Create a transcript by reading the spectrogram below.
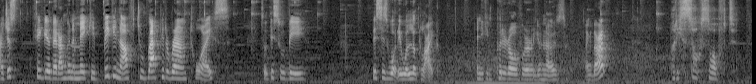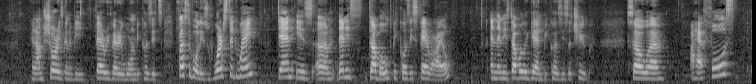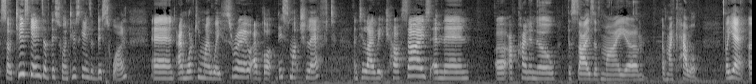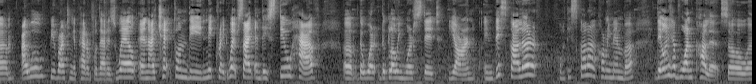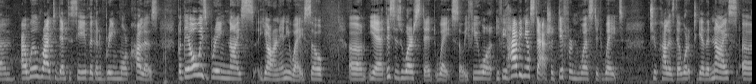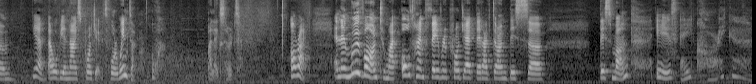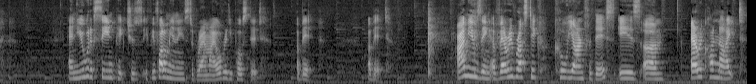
I just figure that I'm gonna make it big enough to wrap it around twice. So this will be this is what it will look like. And you can put it over your nose like that. But it's so soft. And I'm sure it's gonna be very very warm because it's first of all it's worsted weight then is um, then is doubled because it's Fair Isle and then it's double again because it's a tube. So um, I have four so two skeins of this one two skeins of this one and I'm working my way through. I've got this much left until I reach half size and then uh, I kind of know the size of my um, of my cowl. But yeah um, I will be writing a pattern for that as well and I checked on the KnitCrate website and they still have um, the the glowing worsted yarn in this color or this color? I can't remember. They only have one color so um, I will write to them to see if they're gonna bring more colors. But they always bring nice yarn anyway so um, yeah this is worsted weight. So if you want if you have in your stash a different worsted weight two colors that work together nice um, yeah that would be a nice project for winter. Ooh, my legs hurt. All right. And then move on to my all-time favorite project that I've done this uh, this month is a cardigan. And you would have seen pictures if you follow me on Instagram I already posted a bit of it. I'm using a very rustic cool yarn for this is um, Erika Knight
